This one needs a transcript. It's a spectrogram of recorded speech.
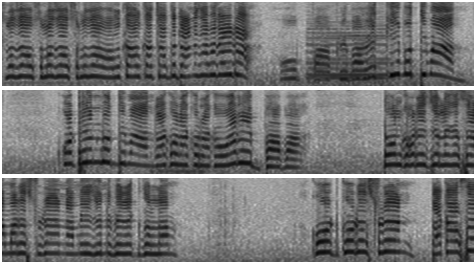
স্লো যাও স্লো যাও স্লো যাও হালকা হালকা চাঁদে টানে যাবে গাড়িটা। ও বাপরে বাপ এ কি বুদ্ধিমান? কঠিন বুদ্ধিমান। রাখো রাখো রাখো। আরে বাবা টোল ঘরে চলে গেছে আমার স্টুডেন্ট আমি এই জন্য ব্রেক ধরলাম। গুড গুড স্টুডেন্ট টাকা আছে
